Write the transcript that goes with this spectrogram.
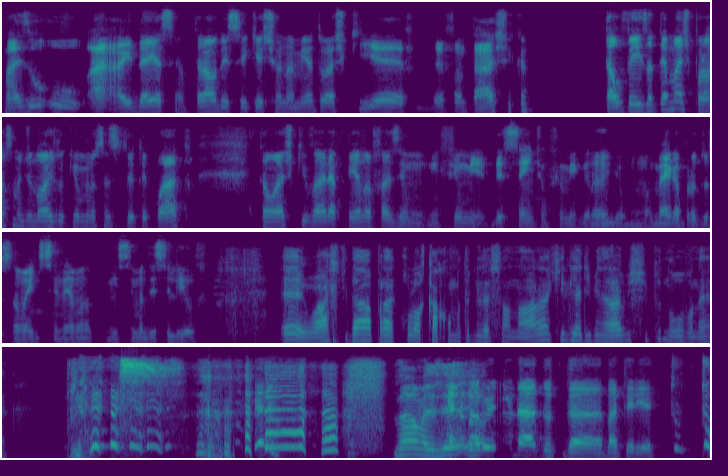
Mas o, o a, a, ideia central desse questionamento eu acho que é, é fantástica talvez até mais próxima de nós do que o 1974. Então acho que vale a pena fazer um, um, filme decente, um filme grande, uma mega produção aí de cinema em cima desse livro. É, eu acho que dá para colocar como trilha sonora aquele admirável chip novo, né? Não, mas é. o barulhinho da, do, da bateria. Tu, tu.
